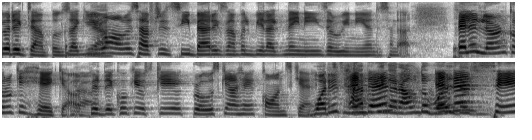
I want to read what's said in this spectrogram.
good examples like you always have to see bad example be like نہیں نہیں ضروری نہیں ہے دس اینڈ پہلے لرن کرو کہ ہے کیا پھر دیکھو کہ اس کے پروز کیا ہیں کونس کیا ہیں اینڈ دین سے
